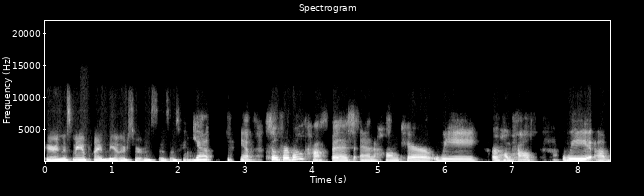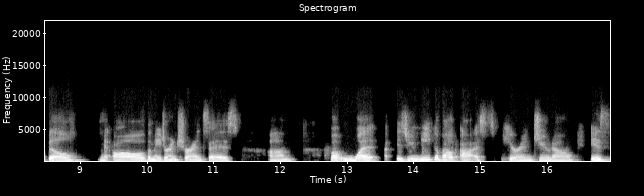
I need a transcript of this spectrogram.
care? And this may apply to the other services as well. Yep. Yep. So for both hospice and home care, we, or home health, we uh, bill all the major insurances. Um, but what is unique about us here in Juneau is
